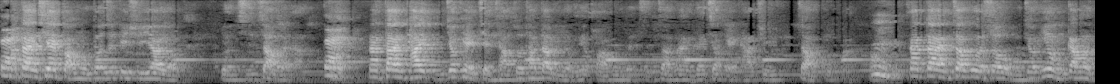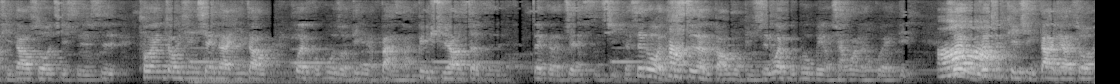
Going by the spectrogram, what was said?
对，那当然现在保姆都是必须要有有执照的啦。对，那当然他你就可以检查说他到底有没有保姆的执照，那你再交给他去照顾嘛。嗯，那当然照顾的时候，我们就因为我们刚刚有提到说，其实是托婴中心现在依照卫福部所定的办法，必须要设置这个监视器。可是如果你是私人保姆，平时卫福部没有相关的规定，所以我就去提醒大家说，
